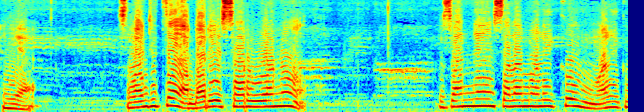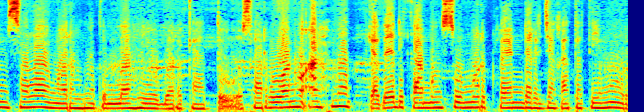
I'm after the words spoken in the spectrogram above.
Iya. Selanjutnya dari Sarwono Pesannya Assalamualaikum. Waalaikumsalam warahmatullahi wabarakatuh. Sarwono Ahmad Katanya di Kampung Sumur Klender Jakarta Timur.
